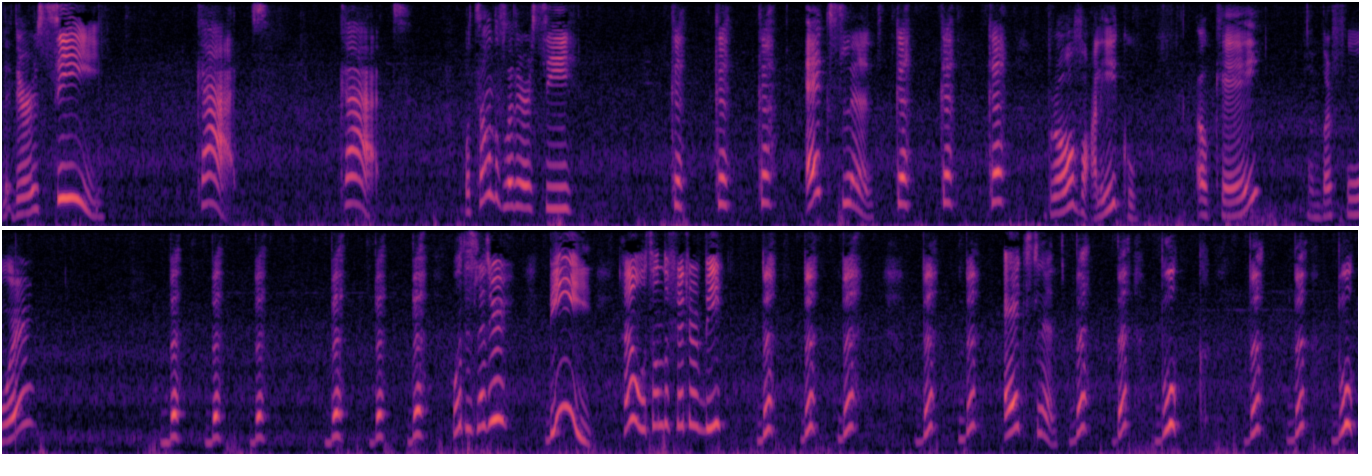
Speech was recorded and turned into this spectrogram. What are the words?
letter C cat cat what sound of letter C ك ك ك excellent ك ك ك برافو عليكم okay number four ب ب ب B, B, B. What is letter? B. Huh? What's on the letter B? B, B, B. B, B. Excellent. B, B. Book. B, B. Book.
